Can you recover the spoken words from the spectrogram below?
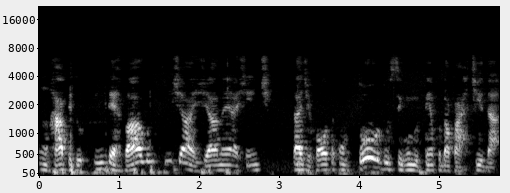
um rápido intervalo e já já né, a gente está de volta com todo o segundo tempo da partida.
